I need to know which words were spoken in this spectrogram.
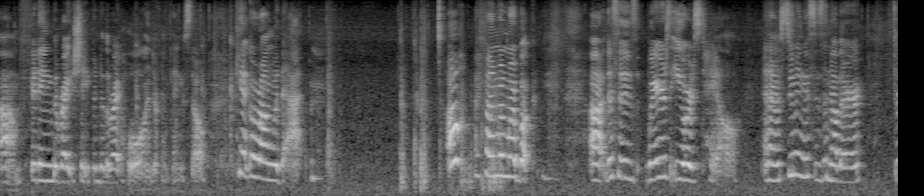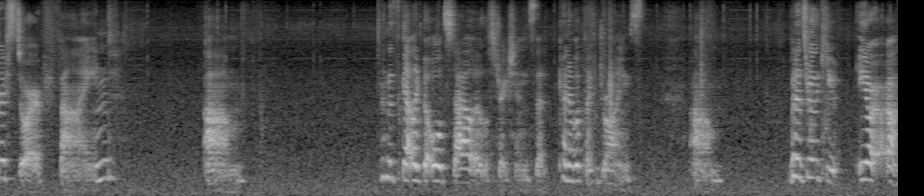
um, fitting the right shape into the right hole and different things. So can't go wrong with that. Oh I found one more book. Uh, this is Where's Eeyore's Tail? And I'm assuming this is another thrift store find. Um, and it's got like the old style illustrations that kind of look like drawings. Um, but it's really cute. Eeyore, um,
